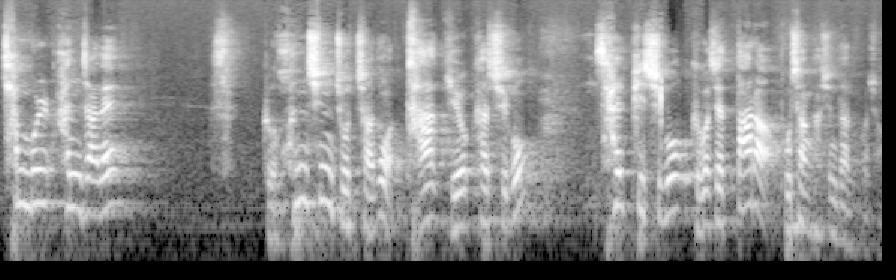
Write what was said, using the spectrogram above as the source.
찬물 한 잔의 그 헌신조차도 다 기억하시고 살피시고 그것에 따라 보상하신다는 거죠.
